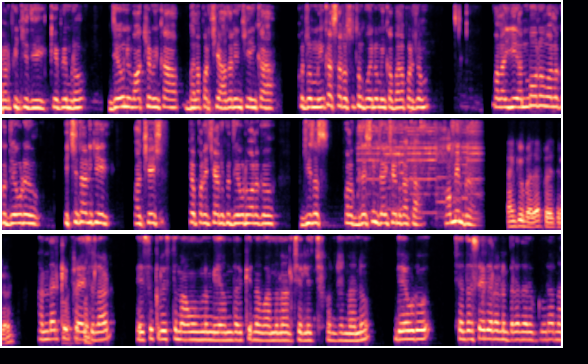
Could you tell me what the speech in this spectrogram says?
నడిపించేది కేపీఎంలో. దేవుని వాక్యం ఇంకా బలపరిచి ఆదరించి ఇంకా కొంచెం ఇంకా సరస్వతం పోయినాం ఇంకా బలపరచడం వాళ్ళ ఈ అనుభవంలో వాళ్ళకు దేవుడు ఇచ్చిన దానికి వాళ్ళు చేసిన పరిచయానికి దేవుడు వాళ్ళకు జీసస్ వాళ్ళకు బ్లెసింగ్ దయచేయను కాక amen brother thank you brother praise lord అందరికీ ప్రైజ్ లాడ్ యేసుక్రీస్తు నామంలో మీ అందరికీ నా వందనాలు చెల్లించుకుంటున్నాను. దేవుడు చంద్రశేఖర్ అనే బ్రదర్ కూడా నా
